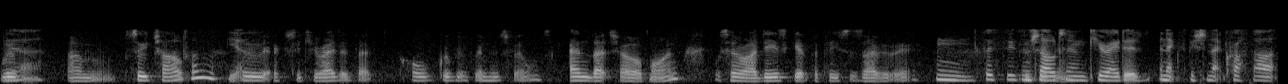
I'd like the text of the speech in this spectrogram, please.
with yeah, um, Sue Charlton, Yeah. who actually curated that whole group of women's films. And that show of mine it was her idea to get the pieces over there. Mm. So Susan Charlton curated an exhibition at Cross Arts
